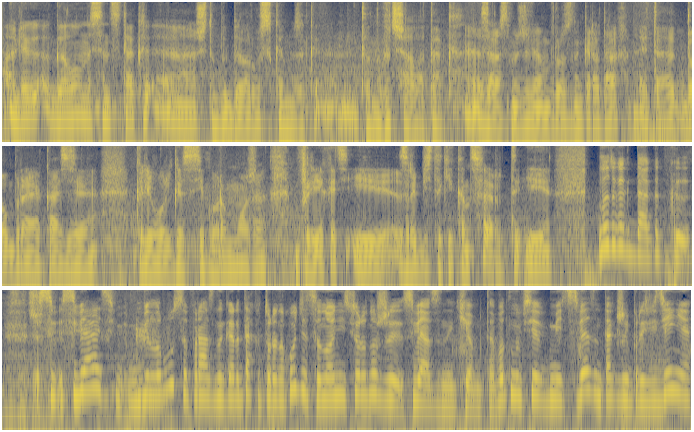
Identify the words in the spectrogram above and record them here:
Але головный сенс так чтобы беларуская музыка гучала так зараз мы живем в розных городах это добрая аказія калі ольга с егором можа приехать и зрабіць такі концерт и ну это когда как связь белорусов в разных городах которые находятся но они все равно же связаны чем-то вот мы все вместе связаны также и произведения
